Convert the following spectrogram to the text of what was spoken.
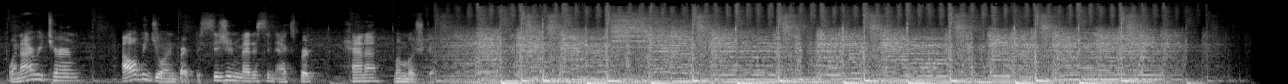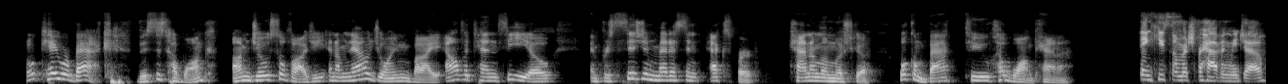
When I return, I'll be joined by precision medicine expert Hannah Mamuszka. Okay, we're back. This is Hubwonk. I'm Joe Selvaggi, and I'm now joined by Alva 10 CEO and precision medicine expert, Hannah Mamuszka. Welcome back to Hubwonk, Hannah. Thank you so much for having me, Joe.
